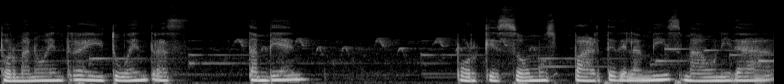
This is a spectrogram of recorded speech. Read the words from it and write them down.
tu hermano entra y tú entras también, porque somos parte de la misma unidad.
